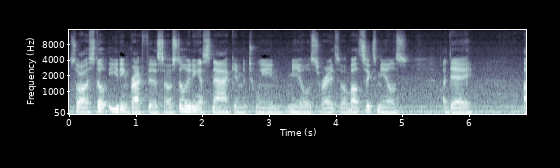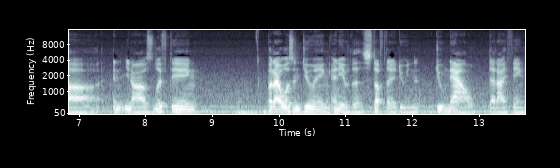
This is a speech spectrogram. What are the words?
So I was still eating breakfast, I was still eating a snack in between meals, right? So about six meals a day. Uh, and you know, I was lifting, but I wasn't doing any of the stuff that I do, do now that I think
